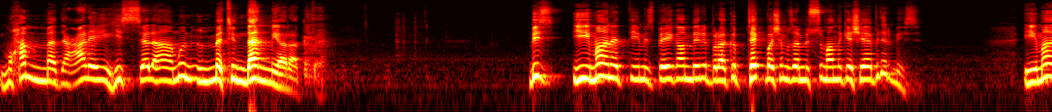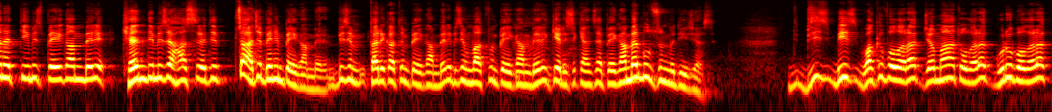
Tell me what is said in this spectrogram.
Muhammed Aleyhisselam'ın ümmetinden mi yarattı? Biz iman ettiğimiz peygamberi bırakıp tek başımıza Müslümanlık yaşayabilir miyiz? İman ettiğimiz peygamberi kendimize hasredip sadece benim peygamberim, bizim tarikatın peygamberi, bizim vakfın peygamberi, gerisi kendisine peygamber bulsun mu diyeceğiz? Biz biz vakıf olarak, cemaat olarak, grup olarak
